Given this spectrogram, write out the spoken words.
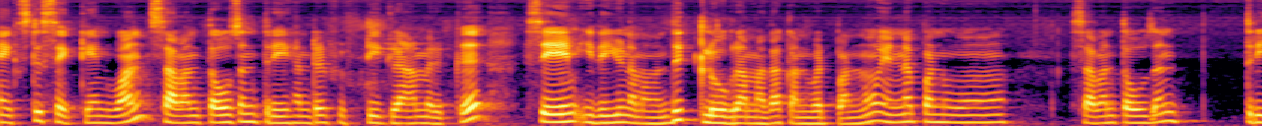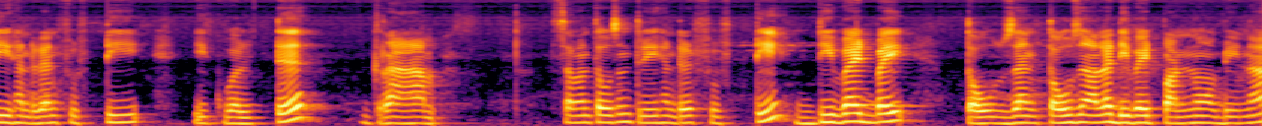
next second one seven thousand three hundred fifty gram இருக்குது சேம் இதையும் நம்ம வந்து கிலோகிராமாக தான் கன்வெர்ட் பண்ணுவோம். என்ன பண்ணுவோம்? Seven thousand three hundred and fifty equal to gram seven thousand three hundred fifty divide by thousand தௌசண்டால் டிவைட் பண்ணோம் அப்படின்னா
